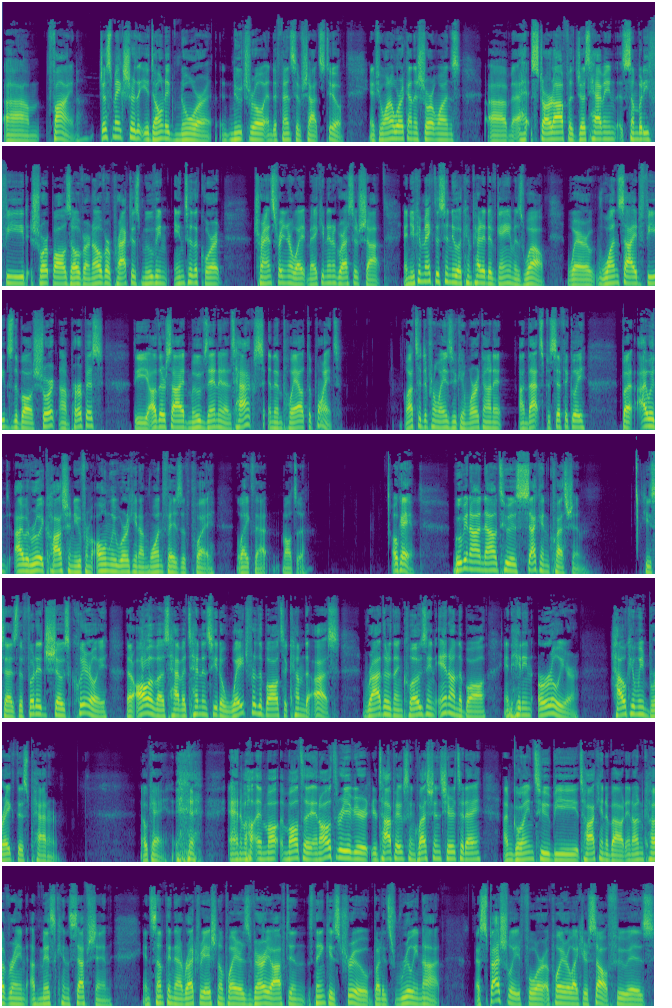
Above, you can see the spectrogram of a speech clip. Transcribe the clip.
um, fine. Just make sure that you don't ignore neutral and defensive shots too. And if you want to work on the short ones, um, start off with just having somebody feed short balls over and over. Practice moving into the court, transferring your weight, making an aggressive shot. And you can make this into a competitive game as well, where one side feeds the ball short on purpose, the other side moves in and attacks, and then play out the point. Lots of different ways you can work on it, on that specifically. But I would I would really caution you from only working on one phase of play like that, Malta. Okay, moving on now to his second question. He says the footage shows clearly that all of us have a tendency to wait for the ball to come to us rather than closing in on the ball and hitting earlier. How can we break this pattern? Okay. And, Malta, in all three of your, your topics and questions here today, I'm going to be talking about and uncovering a misconception and something that recreational players very often think is true, but it's really not. Especially for a player like yourself who is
